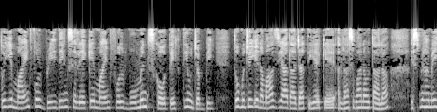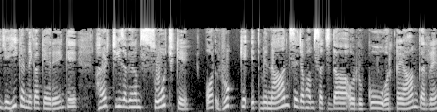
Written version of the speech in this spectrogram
تو یہ مائنڈ فل بریدنگ سے لے کے مائنڈ فل مومنٹس کو دیکھتی ہوں جب بھی، تو مجھے یہ نماز یاد آ جاتی ہے کہ اللہ سبحانہ و تعالیٰ اس میں ہمیں یہی کرنے کا کہہ رہے ہیں کہ ہر چیز اگر ہم سوچ کے اور رک کے اطمینان سے جب ہم سجدہ اور رکو اور قیام کر رہے ہیں،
